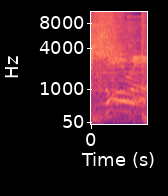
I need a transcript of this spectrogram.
Sora!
